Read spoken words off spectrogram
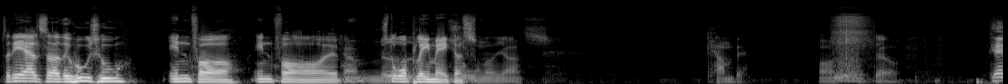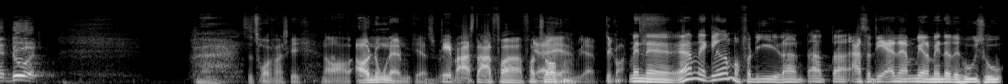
Så det er altså the who's who inden for, inden for øh, store playmakers. 200 yards. Kampe. Og derop. Can't do it. Det tror jeg faktisk ikke. Nå, og nogle af dem kan jeg Det er bare at starte fra, fra ja, toppen. ja, ja, det er godt. Men, øh, ja, men jeg glæder mig, fordi der, der, der, altså, det er mere eller mindre the who's who.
